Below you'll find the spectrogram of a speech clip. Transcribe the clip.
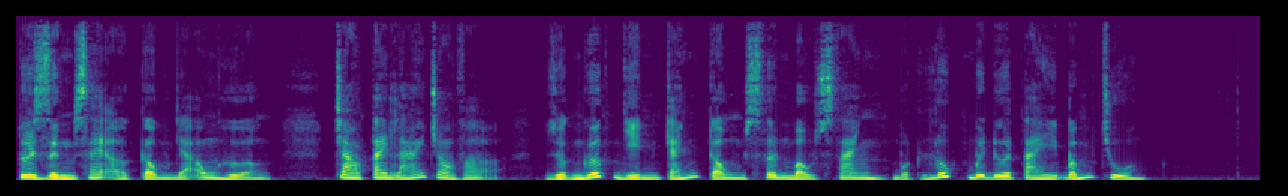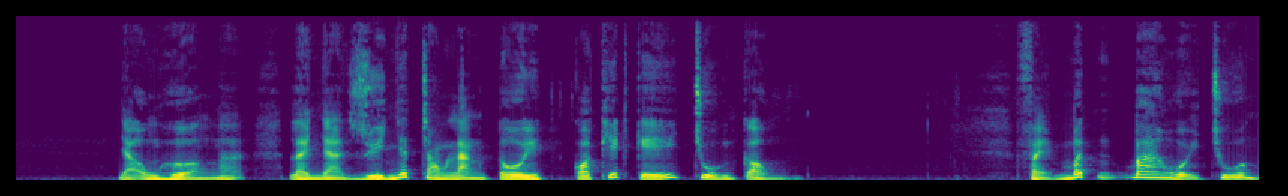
Tôi dừng xe ở cổng nhà ông Hưởng, trao tay lái cho vợ, rồi ngước nhìn cánh cổng sơn màu xanh một lúc mới đưa tay bấm chuông. Nhà ông Hưởng là nhà duy nhất trong làng tôi có thiết kế chuông cổng. Phải mất ba hồi chuông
